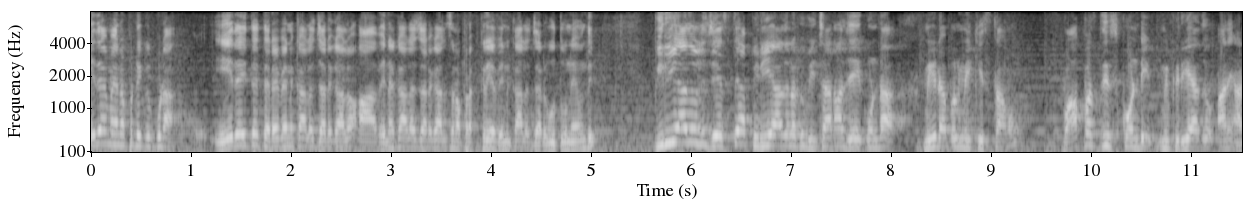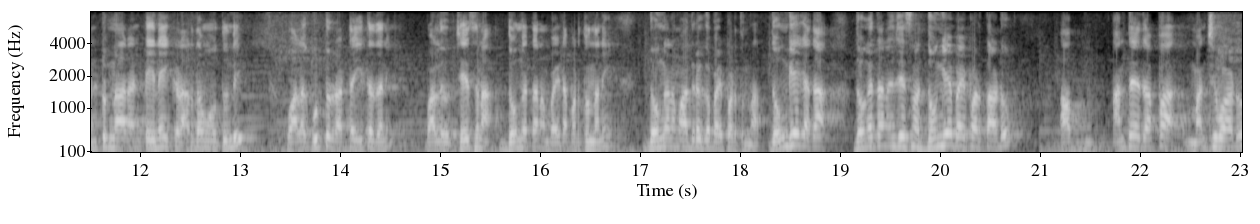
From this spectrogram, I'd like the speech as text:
ఏదేమైనప్పటికీ కూడా ఏదైతే తెర వెనకాల జరగాలో ఆ వెనకాల జరగాల్సిన ప్రక్రియ వెనకాల జరుగుతూనే ఉంది. ఫిర్యాదులు చేస్తే ఆ ఫిర్యాదులకు విచారణ చేయకుండా మీ డబ్బులు మీకు ఇస్తాము. వాపస్ తీసుకోండి మీ ఫిర్యాదు అని అంటున్నారంటేనే ఇక్కడ అర్థమవుతుంది. వాళ్ళ గుట్టు రట్ట అవుతుందని వాళ్ళు చేసిన దొంగతనం బయటపడుతుందని దొంగల మాదిరిగా భయపడుతున్నారు. దొంగే కదా దొంగతనం చేసిన దొంగే భయపడతాడు. అంతే తప్ప మంచివాడు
